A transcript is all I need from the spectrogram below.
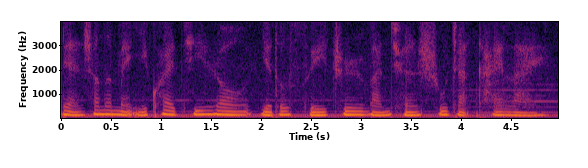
脸上的每一块肌肉也都随之完全舒展开来。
